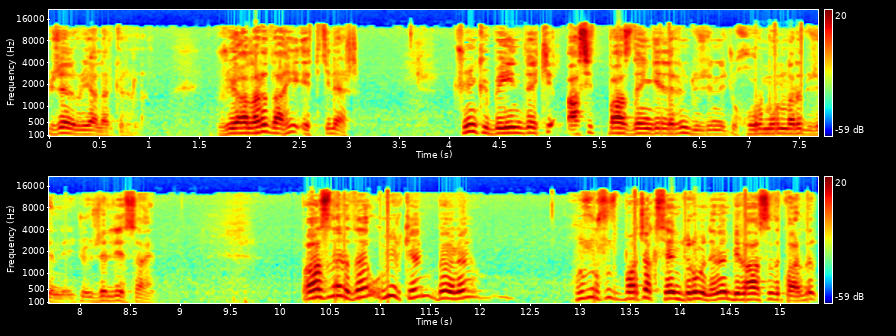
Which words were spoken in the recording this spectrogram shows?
Güzel rüyalar görürler. Rüyaları dahi etkiler. Çünkü beyindeki asit baz dengelerini düzenleyici, hormonları düzenleyici özelliğe sahip. Bazıları da uyurken böyle huzursuz bacak sendromu denen bir rahatsızlık vardır.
